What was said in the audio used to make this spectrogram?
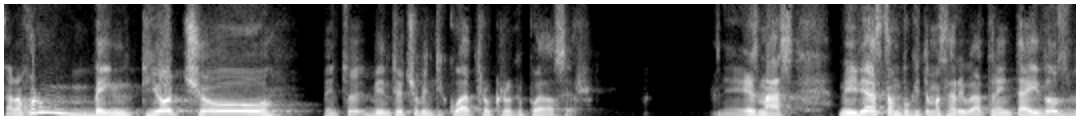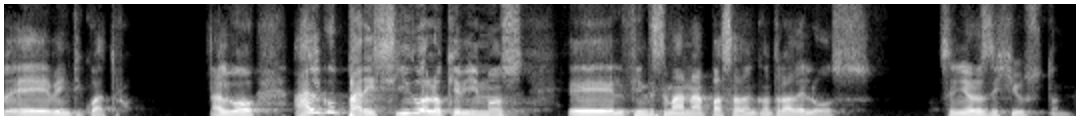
a lo mejor un 28, 28, 24, creo que puede ser. Es más, me iría hasta un poquito más arriba, 32-24. Eh, algo, algo parecido a lo que vimos eh, el fin de semana pasado en contra de los señores de Houston.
